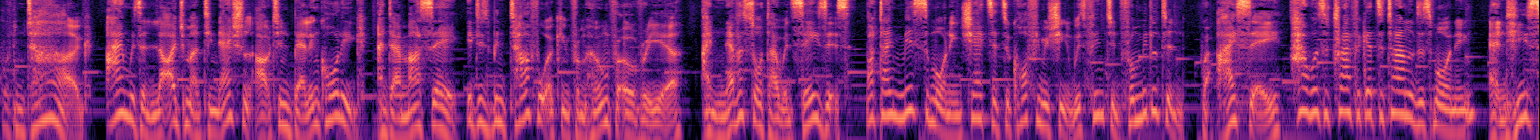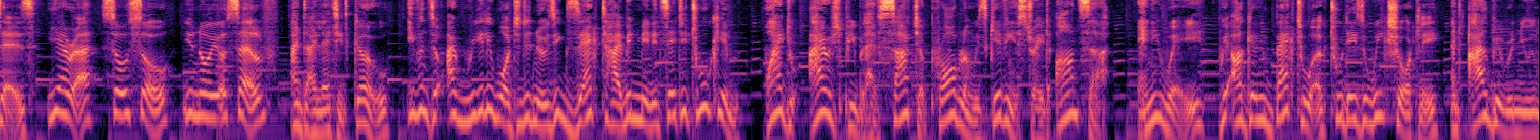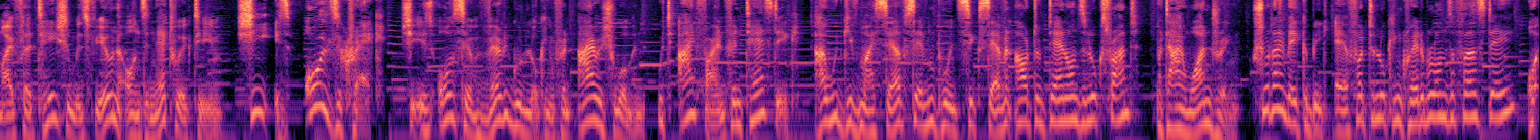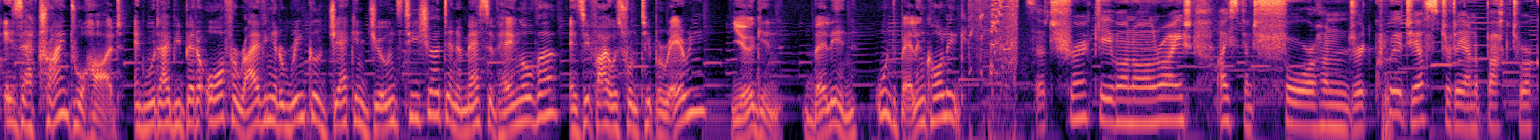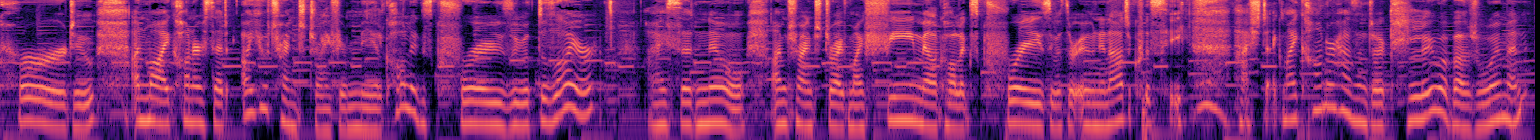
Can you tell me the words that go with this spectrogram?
Guten Tag. I'm with a large multinational out in Ballincollig, and I must say, it has been tough working from home for over a year. I never thought I would say this, but I miss the morning chats at the coffee machine with Fintan from Midleton, where I say, How was the traffic at the tunnel this morning? And he says, Yera, so so, you know yourself. And I let it go, even though I really wanted to know the exact time in minutes that it took him. Why do Irish people have such a problem with giving a straight answer? Anyway, we are going back to work two days a week shortly, and I'll be renewing my flirtation with Fiona on the network team. She is all the crack. She is also very good looking for an Irish woman, which I find fantastic. I would give myself 7.67 out of 10 on the looks front, but I'm wondering, should I make a big effort to look incredible on the first day? Or is that trying too hard? And would I be better off arriving at a wrinkled Jack and Jones t-shirt and a massive hangover, as if I was from Tipperary? Jürgen, Berlin und Ballincollig. It's a tricky one, all right. I spent 400 quid yesterday on a back to work hairdo, and my Connor said, Are you trying to drive your male colleagues crazy with desire? I said, No, I'm trying to drive my female colleagues crazy with their own inadequacy. Hashtag my Connor hasn't a clue about women.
